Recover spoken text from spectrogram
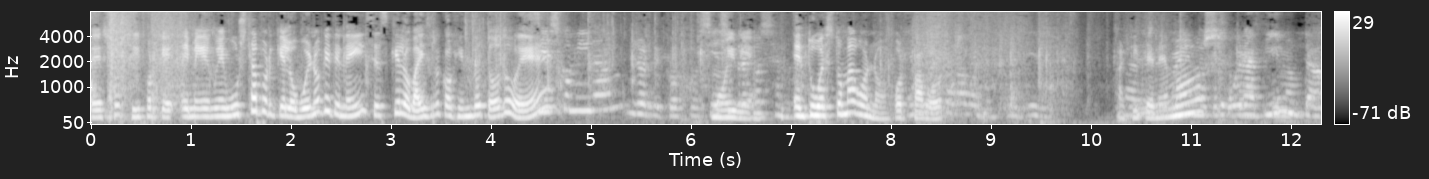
Eso sí, porque eh, me, me gusta porque lo bueno que tenéis es que lo vais recogiendo todo, Si ¿eh? es comida, lo recojo. Si Muy es otra bien. cosa, no. En tu estómago no, por favor. Ah, bueno, tranquilo. Aquí tenemos. Qué buena pinta.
